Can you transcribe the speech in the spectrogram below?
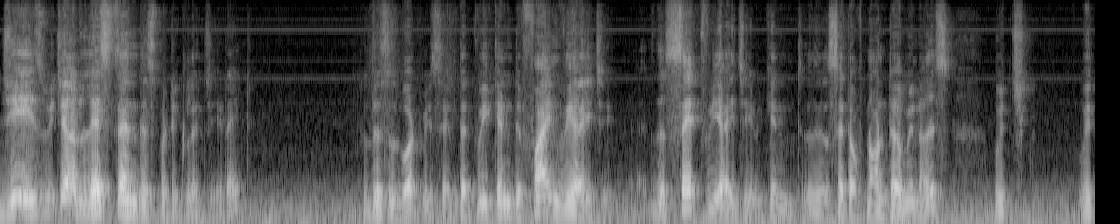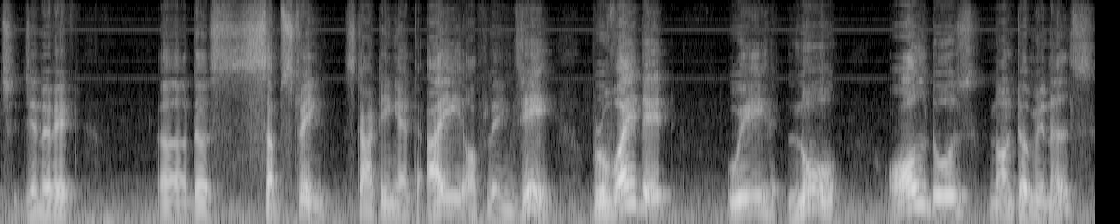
j's which are less than this particular j right. This is what we said that we can define Vij, the set Vij, we can the set of non-terminals which which generate uh, the substring starting at i of length j provided we know all those non-terminals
